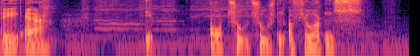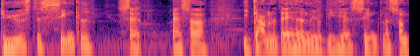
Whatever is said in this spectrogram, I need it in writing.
det er øh, år 2014's dyreste single-salg. Altså, i gamle dage havde man jo de her singler, som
